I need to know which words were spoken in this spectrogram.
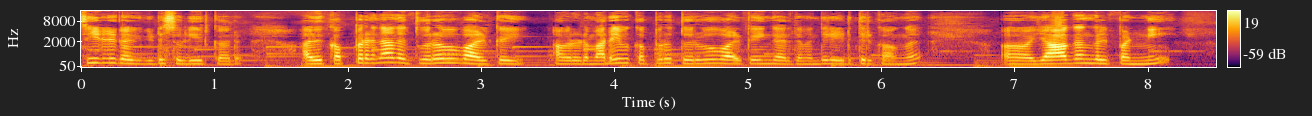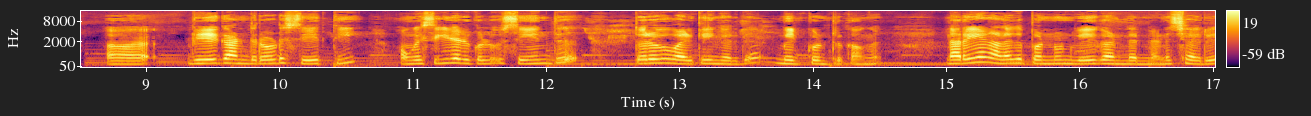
சீடர்கள் கிட்ட சொல்லியிருக்காரு. அதுக்கப்புறம் தான் அந்த துறவு வாழ்க்கை அவரோட மறைவுக்கு அப்புறம் துறவு வாழ்க்கைங்கிறத வந்து எடுத்திருக்காங்க. யாகங்கள் பண்ணி விவேகானந்தரோடு சேர்த்தி அவங்க சீடர்களும் சேர்ந்து துறவு வாழ்க்கைங்கிறத மேற்கொண்டிருக்காங்க. நிறைய நல்லது பண்ணணும்னு விவேகானந்தர் நினச்சாரு.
